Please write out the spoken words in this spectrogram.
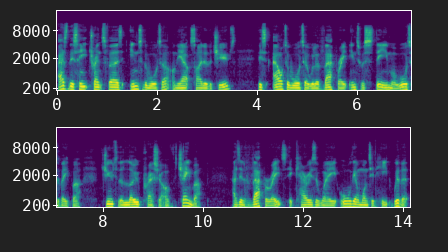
As this heat transfers into the water on the outside of the tubes, this outer water will evaporate into a steam or water vapor due to the low pressure of the chamber. As it evaporates, it carries away all the unwanted heat with it.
